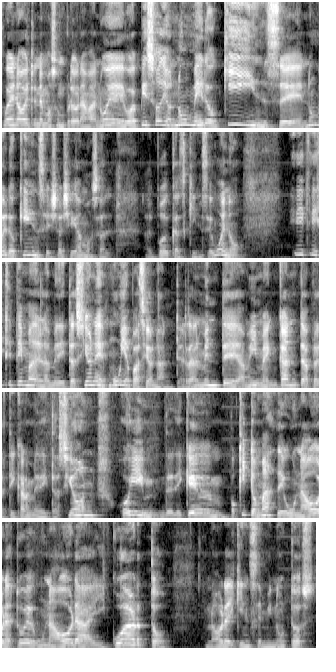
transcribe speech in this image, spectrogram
Bueno, hoy tenemos un programa nuevo, episodio número 15. Número 15, ya llegamos al, podcast 15. Bueno, este, este tema de la meditación es muy apasionante. Realmente a mí me encanta practicar meditación. Hoy dediqué un poquito más de una hora, estuve una hora y cuarto, una hora y 15 minutos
